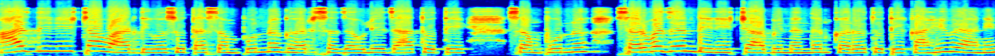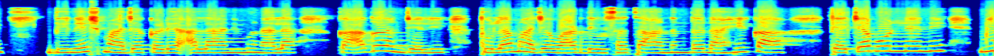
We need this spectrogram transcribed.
आज दिनेशचा वाढदिवस होता. संपूर्ण घर सजवले जात होते. संपूर्ण सर्वजण दिनेशचे अभिनंदन करत होते. काही वेळाने दिनेश माझ्याकडे आला आणि म्हणाला का ग अंजली? तुला माझ्या वाढदिवसाचा आनंद नाही का? त्याच्या बोलण्याने मी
